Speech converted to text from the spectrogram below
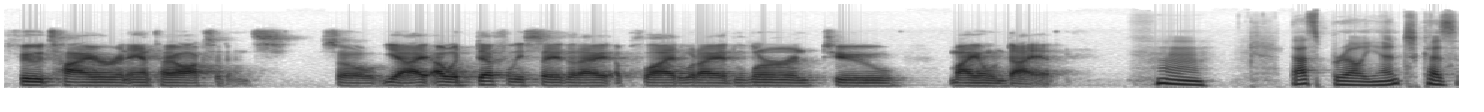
foods higher in antioxidants. So yeah, I, I, would definitely say that I applied what I had learned to my own diet. Hmm. That's brilliant because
